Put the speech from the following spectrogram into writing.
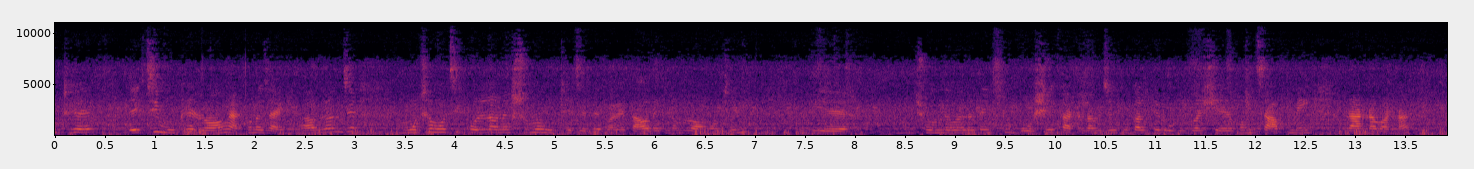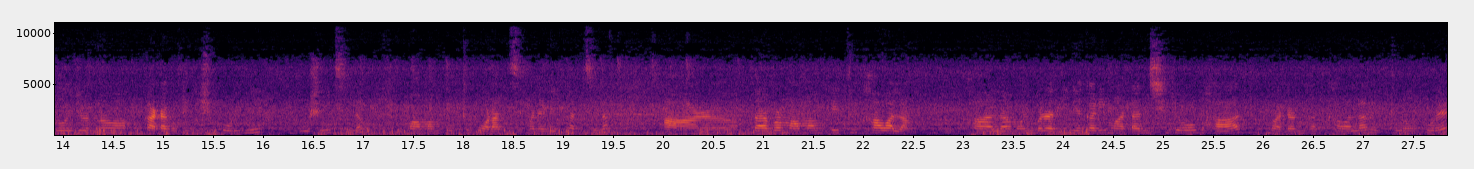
উঠে দেখছি মুখের রং এখনও যায়নি। ভাবলাম যে মোছামুছি করলে অনেক সময় উঠে যেতে পারে। তাও দেখলাম রং ওঠেনি। দিয়ে সন্ধ্যেবেলাটা একটু বসেই কাটালাম। যেহেতু কালকে রবিবার, সেরকম চাপ নেই রান্না বান্না তো ওই জন্য কাটাকুটি কিছু করিনি। বসেই ছিলাম। মামামকে একটু পড়াচ্ছি মানে লেখাচ্ছিলাম। আর, তারপর মামামকে একটু খাওয়ালাম। খাওয়ালাম, ওই বেলা দিনে কারি মাটন ছিল, ভাত, মাটন ভাত খাওয়ালাম একটু করে।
